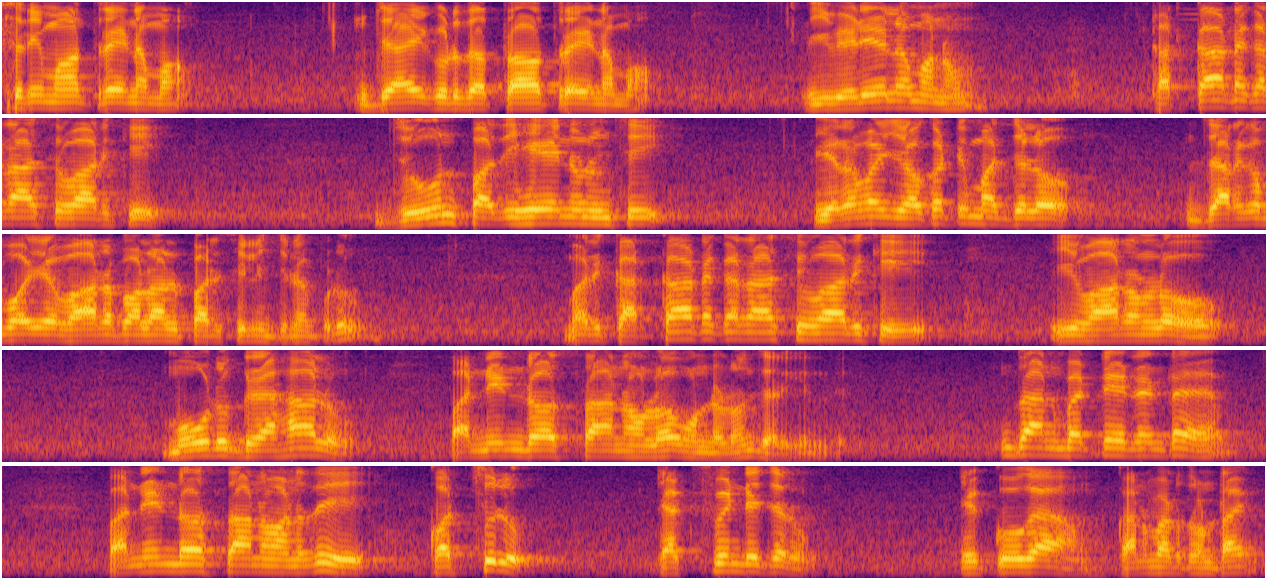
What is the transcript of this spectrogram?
శ్రీమాత్రే నమ. జయ గురు దత్తాత్రేయ నమ. ఈ వీడియోలో మనం కర్కాటక రాశి వారికి జూన్ పదిహేను నుంచి ఇరవై ఒకటి మధ్యలో జరగబోయే వారఫలాలు పరిశీలించినప్పుడు మరి కర్కాటక రాశి వారికి ఈ వారంలో మూడు గ్రహాలు పన్నెండో స్థానంలో ఉండడం జరిగింది. దాన్ని బట్టి ఏంటంటే పన్నెండో స్థానం అనేది ఖర్చులు ఎక్స్పెండిచరు. ఎక్కువగా కనబడుతుంటాయి.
